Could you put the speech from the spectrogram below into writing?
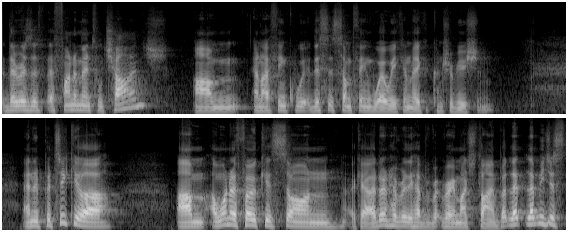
there is a, a fundamental challenge, um, and I think we, this is something where we can make a contribution. And in particular, um, I want to focus on, okay, I don't have really have very much time, but let, let me just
